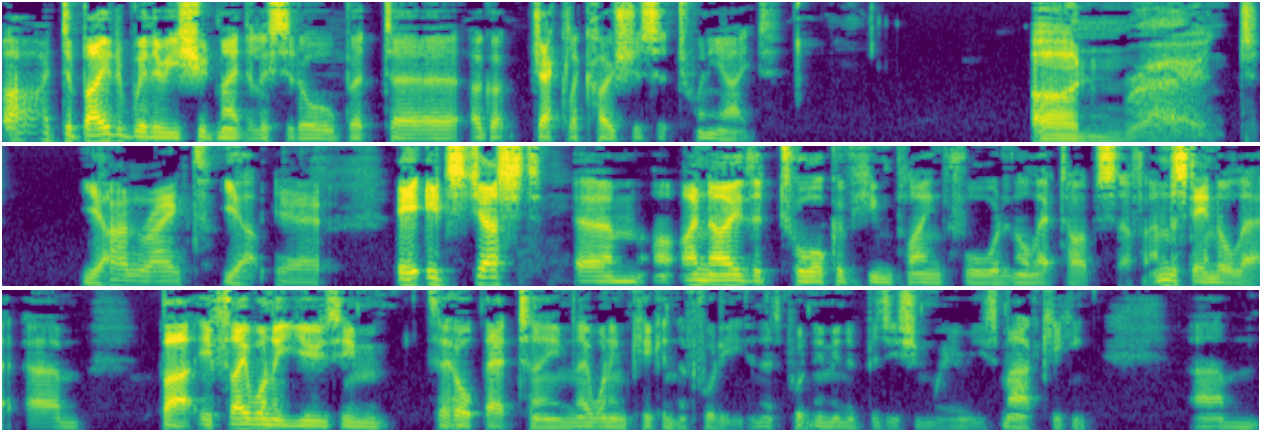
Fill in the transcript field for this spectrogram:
oh, I debated whether he should make the list at all, but uh, I got Jack Lukosius at 28. Unranked. Yeah, unranked. yeah. Yeah, It, it's just, um, I- I know the talk of him playing forward and all that type of stuff. I understand all that. Um, but if they want to use him to help that team, they want him kicking the footy, and that's putting him in a position where he's mark kicking. Um,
